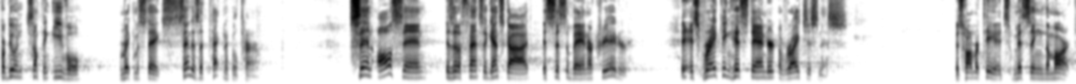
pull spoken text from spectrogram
for doing something evil or making mistakes. Sin is a technical term. Sin, all sin, is an offense against God. It's disobeying our Creator. It's breaking His standard of righteousness. It's hamartia. It's missing the mark.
